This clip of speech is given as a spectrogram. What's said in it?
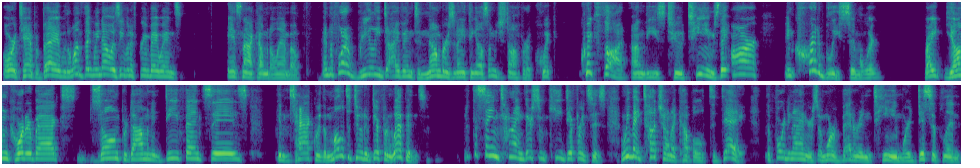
or Tampa Bay. But the one thing we know is even if Green Bay wins, it's not coming to Lambeau. And before I really dive into numbers and anything else, let me just offer a quick quick thought on these two teams. They are incredibly similar, right? Young quarterbacks, zone predominant defenses, can attack with a multitude of different weapons. But at the same time, there's some key differences. And we may touch on a couple today. The 49ers, a more veteran team where discipline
